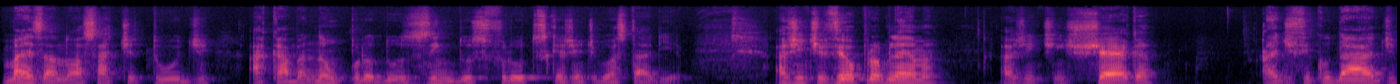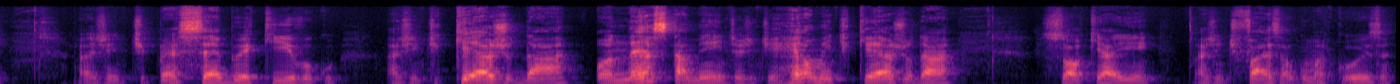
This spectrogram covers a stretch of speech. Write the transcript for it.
mas a nossa atitude acaba não produzindo os frutos que a gente gostaria. A gente vê o problema, a gente enxerga a dificuldade, a gente percebe o equívoco, a gente quer ajudar, honestamente, a gente realmente quer ajudar, só que aí a gente faz alguma coisa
